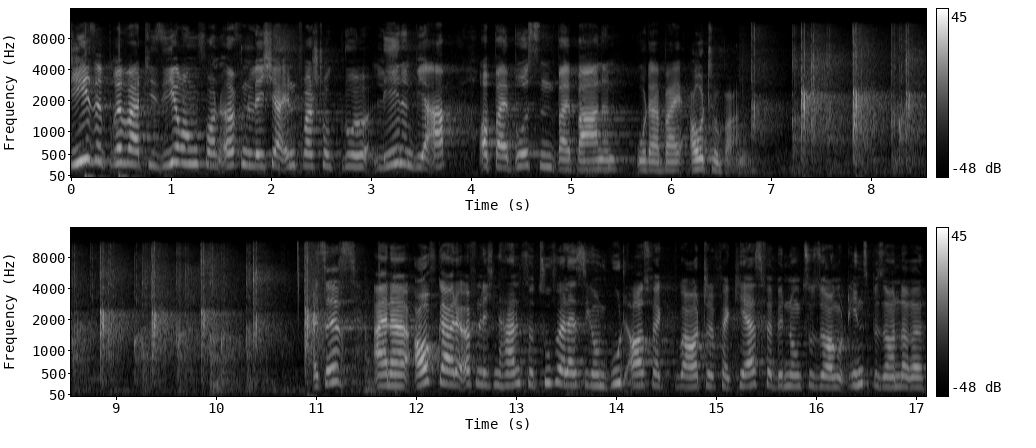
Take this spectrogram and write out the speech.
Diese Privatisierung von öffentlicher Infrastruktur lehnen wir ab, ob bei Bussen, bei Bahnen oder bei Autobahnen. Es ist eine Aufgabe der öffentlichen Hand, für zuverlässige und gut ausgebaute Verkehrsverbindungen zu sorgen. Und insbesondere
